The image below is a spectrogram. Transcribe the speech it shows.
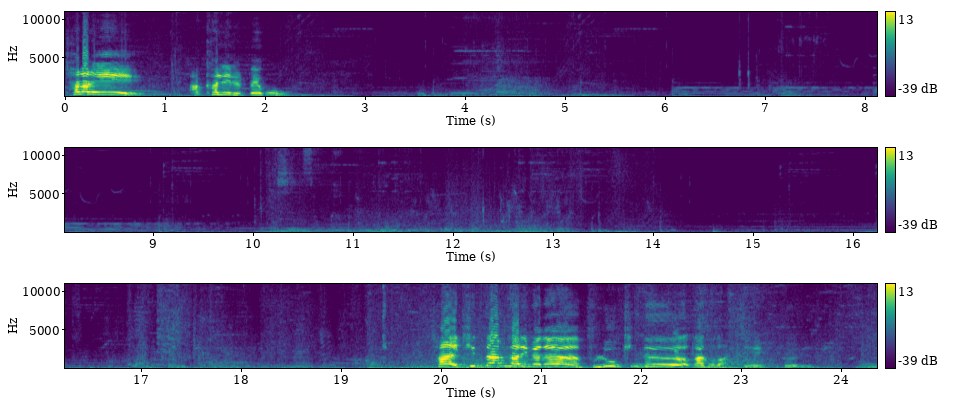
차라리 아칼리를 빼고 차라리 킨드 암살이면은 블루 킨드가 더 낫지 효율이. 어.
